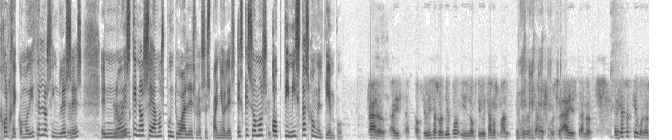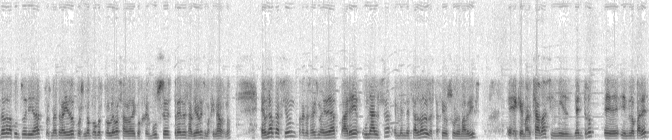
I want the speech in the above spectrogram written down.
Jorge, como dicen los ingleses, eh, no es que no seamos puntuales los españoles, es que somos optimistas con el tiempo. Claro, ahí está. Optimiza el tiempo y lo optimizamos mal. Entonces, claro, pues ahí está, ¿no? El caso es que, bueno, eso de la puntualidad, pues me ha traído pues no pocos problemas a la hora de coger buses, trenes, aviones, imaginaos, ¿no? En una ocasión, para que os hagáis una idea, paré un alza en Mendesálvaro, en la estación sur de Madrid, eh, que marchaba sin mí dentro, eh, y lo paré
